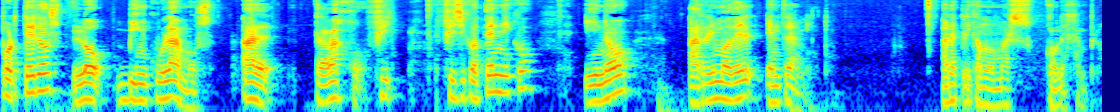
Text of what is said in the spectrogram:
porteros lo vinculamos al trabajo físico-técnico y no al ritmo del entrenamiento. Ahora explicamos más con ejemplo.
